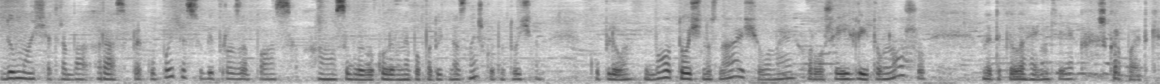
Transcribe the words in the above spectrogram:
Думаю, ще треба раз прикупити собі про запас, особливо коли вони попадуть на знижку, то точно куплю. Бо точно знаю, що вони хороші. Їх літом ношу, вони такі легенькі, як шкарпетки.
